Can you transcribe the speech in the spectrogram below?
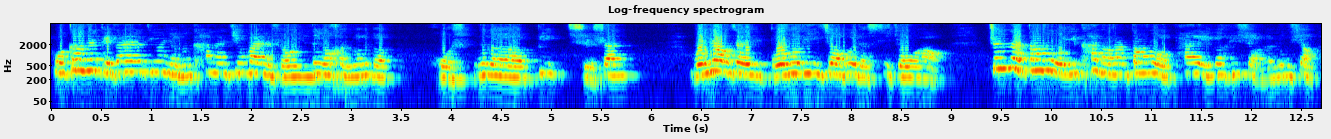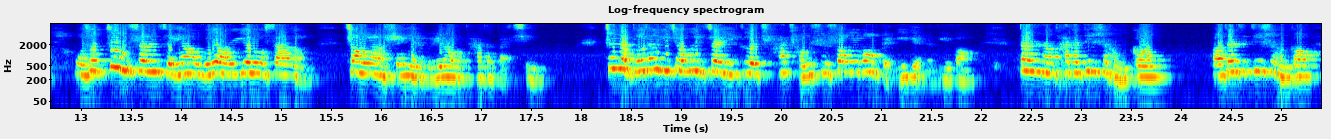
我刚才给大家弟兄姐妹看那经脉的时候，那有很多那个火那个冰雪山围绕在伯特利教会的四周哈。真的，当时我一看到那，当时我拍了一个很小的录像，我说众山怎样围绕耶路撒冷。照样神也围绕他的百姓。真的，伯特利教会在一个它城市稍微往北一点的地方，但是呢，它的地势很高啊，但是地势很高。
